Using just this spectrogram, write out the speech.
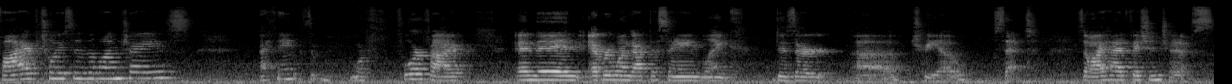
five choices of entrees, I think, or four or five. And then everyone got the same, like, dessert uh, trio set. So I had fish and chips.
